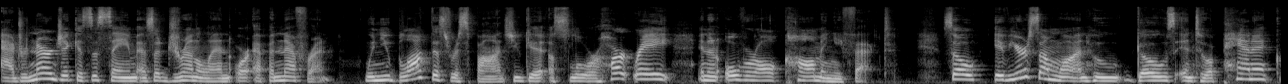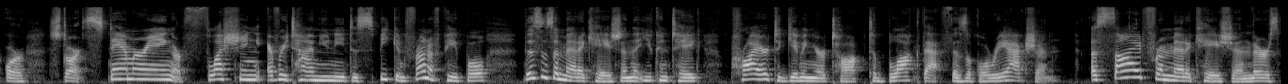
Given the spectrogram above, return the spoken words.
Adrenergic is the same as adrenaline or epinephrine. When you block this response, you get a slower heart rate and an overall calming effect. So, if you're someone who goes into a panic or starts stammering or flushing every time you need to speak in front of people, this is a medication that you can take prior to giving your talk to block that physical reaction. Aside from medication, there's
